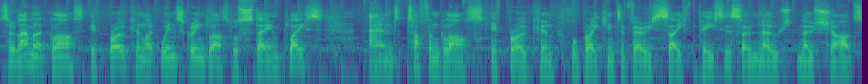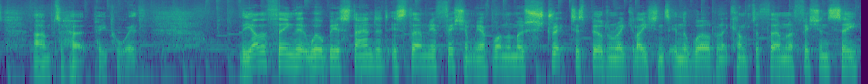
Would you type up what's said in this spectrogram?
So laminate glass, if broken like windscreen glass, will stay in place and toughened glass, if broken, will break into very safe pieces, so no, no shards um, to hurt people with. The other thing that will be a standard is thermally efficient. We have one of the most strictest building regulations in the world when it comes to thermal efficiency.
